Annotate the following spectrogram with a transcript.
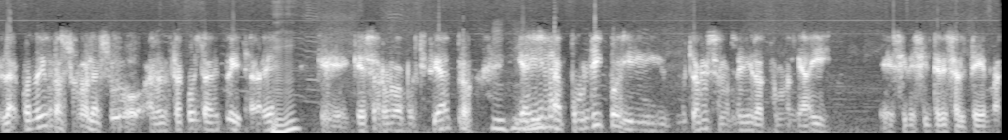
la- cuando digo la subo, la subo a nuestra cuenta de Twitter, ¿eh? Que, que es arroba multiteatro, Ujú. y ahí la publico y muchas veces los medios la toman de ahí, eh, si les interesa el tema.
